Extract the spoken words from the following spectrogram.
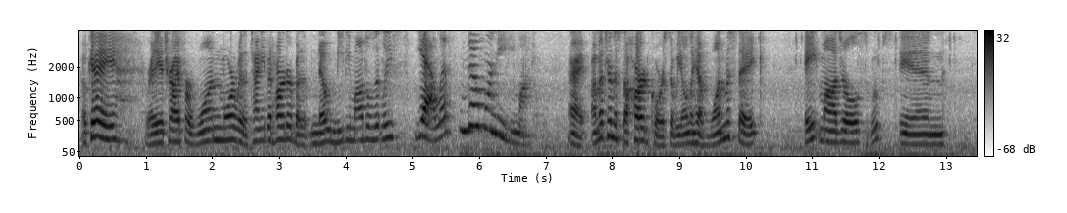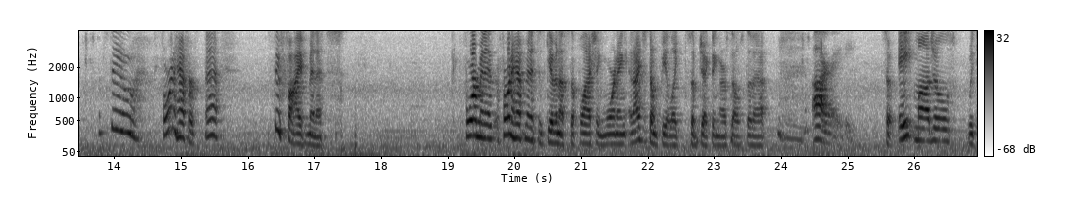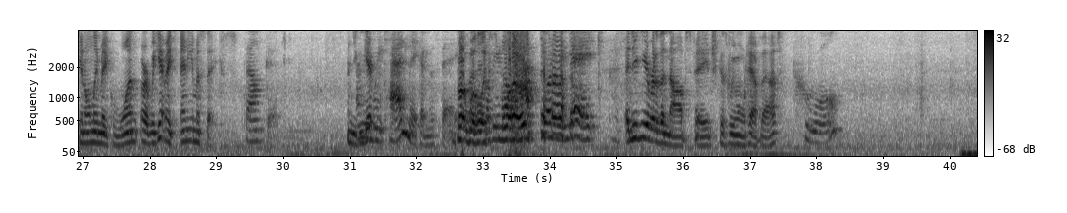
Okay, ready to try for one more with a tiny bit harder, but no needy modules at least? Yeah, let's no more needy modules. Alright, I'm gonna turn this to hardcore so we only have one mistake, eight modules, whoops, in. Let's do four and a half or. Eh, let's do five minutes. Four minutes, four and a half minutes has given us the flashing warning, and I just don't feel like subjecting ourselves to that. Alrighty. So eight modules, we can only make one, or we can't make any mistakes. Sounds good. And you I can mean, get, we can make a mistake, But we'll it'll be the explode. last one we make. and you can get rid of the knobs page because we won't have that. Cool.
